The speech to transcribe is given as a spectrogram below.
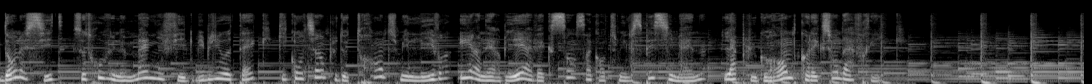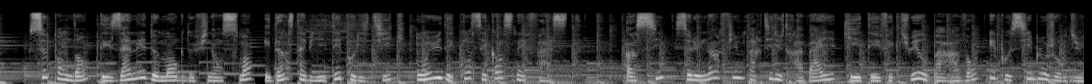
Dans le site se trouve une magnifique bibliothèque qui contient plus de 30 000 livres et un herbier avec 150 000 spécimens, la plus grande collection d'Afrique. Cependant, des années de manque de financement et d'instabilité politique ont eu des conséquences néfastes. Ainsi, seule une infime partie du travail qui était effectué auparavant est possible aujourd'hui.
